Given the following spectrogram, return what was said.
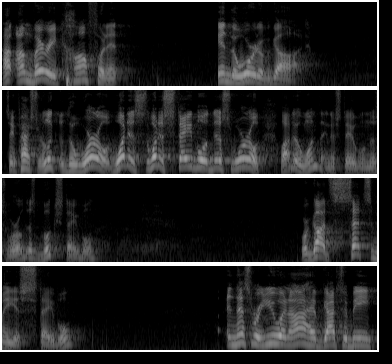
I'm very confident in the Word of God. Say, Pastor, look, the world, what is, what is stable in this world? Well, I know one thing that's stable in this world this book's stable. Where God sets me is stable. And that's where you and I have got to be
